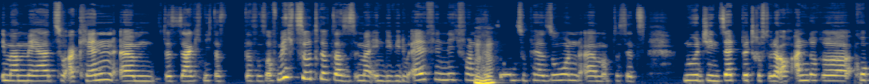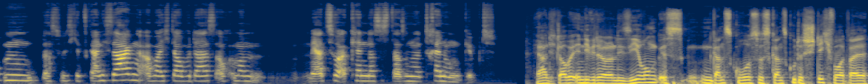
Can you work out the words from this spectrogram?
immer mehr zu erkennen. Ähm, das sage ich nicht, dass dass es auf mich zutrifft. Das ist immer individuell, finde ich, von mhm. Person zu Person. Ähm, ob das jetzt nur Gene Z betrifft oder auch andere Gruppen, das würde ich jetzt gar nicht sagen. Aber ich glaube, da ist auch immer mehr zu erkennen, dass es da so eine Trennung gibt. Ja, und ich glaube, Individualisierung ist ein ganz großes, ganz gutes Stichwort, weil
